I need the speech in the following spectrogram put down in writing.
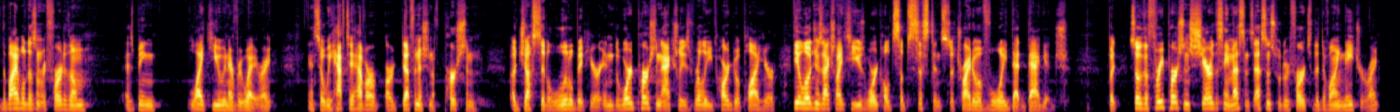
the Bible doesn't refer to them as being like you in every way, right? And so we have to have our, our definition of person adjusted a little bit here. And the word person actually is really hard to apply here. Theologians actually like to use a word called subsistence to try to avoid that baggage. But so the three persons share the same essence. Essence would refer to the divine nature, right?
